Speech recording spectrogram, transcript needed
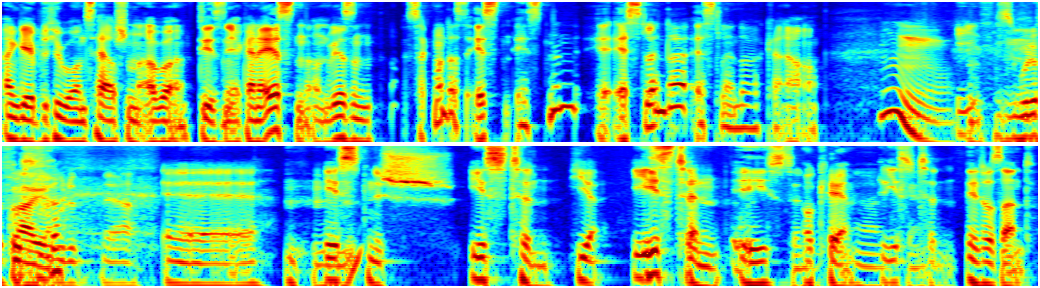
angeblich über uns herrschen, aber die sind ja keine Esten und wir sind, sagt man das, Esten, Esten, Estländer, Estländer, keine Ahnung. Hm. Das ist eine gute Frage. Ja. Äh, Mhm. Estnisch. Esten. Hier. Esten. Esten. Okay. Ja, Esten. Interessant.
